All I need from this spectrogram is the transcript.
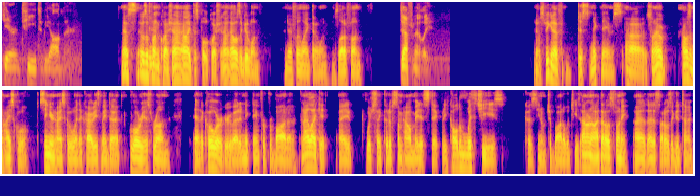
guarantee to be on there. That's that was a fun question. I, I like this poll question. That, that was a good one. I definitely like that one. It's a lot of fun. Definitely. You know, speaking of just nicknames, uh, so when I I was in high school, senior in high school, when the Coyotes made that glorious run, and a coworker who had a nickname for Vrbata, and I like it. I wish they could have somehow made it stick, but he called him with cheese because you know ciabatta with cheese. I don't know. I thought it was funny. I, I just thought it was a good time.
